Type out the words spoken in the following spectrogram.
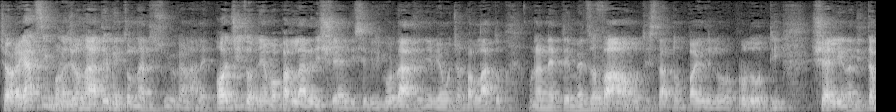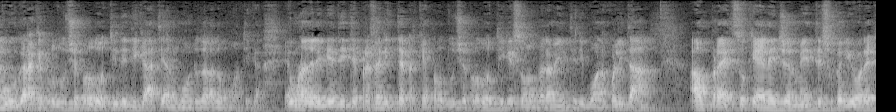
Ciao ragazzi, buona giornata e bentornati sul mio canale. Oggi torniamo a parlare di Shelly, se vi ricordate ne abbiamo già parlato un annetto e mezzo fa, abbiamo testato un paio dei loro prodotti. Shelly è una ditta bulgara che produce prodotti dedicati al mondo della domotica. È una delle mie ditte preferite perché produce prodotti che sono veramente di buona qualità a un prezzo che è leggermente superiore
